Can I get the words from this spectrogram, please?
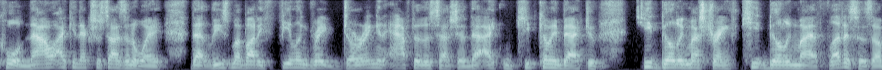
cool. Now I can exercise in a way that leaves my body feeling great during and after the session that I can keep coming back to, keep building my strength, keep building my athleticism.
